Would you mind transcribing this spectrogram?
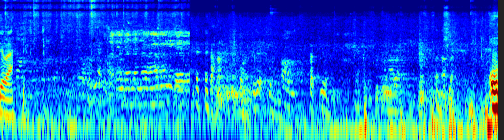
rồi bà? Ồ.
